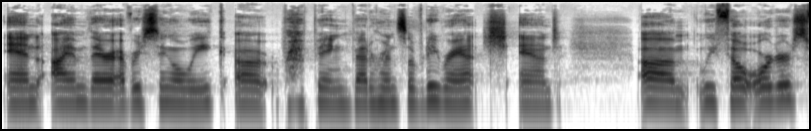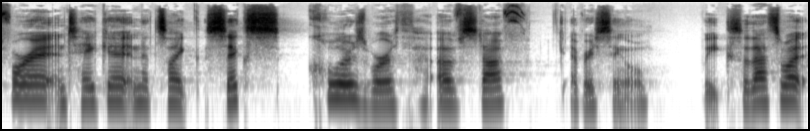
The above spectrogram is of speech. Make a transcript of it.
and I am there every single week uh, repping Veterans Liberty Ranch. And um, we fill orders for it and take it, and it's like six coolers worth of stuff every single week. So that's what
